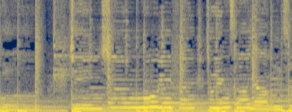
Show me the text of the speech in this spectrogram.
过。今生无缘分就阴差阳错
